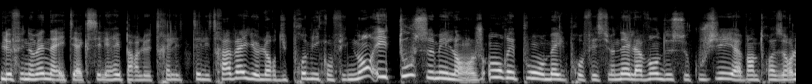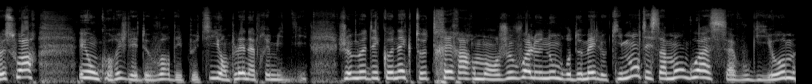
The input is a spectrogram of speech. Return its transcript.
Le phénomène a été accéléré par le télétravail lors du premier confinement et tout se mélange. On répond aux mails professionnels avant de se coucher à 23h le soir et on corrige les devoirs des petits en plein après-midi. Je me déconnecte très rarement. Je vois le nombre de mails qui monte et ça m'angoisse, à vous Guillaume.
